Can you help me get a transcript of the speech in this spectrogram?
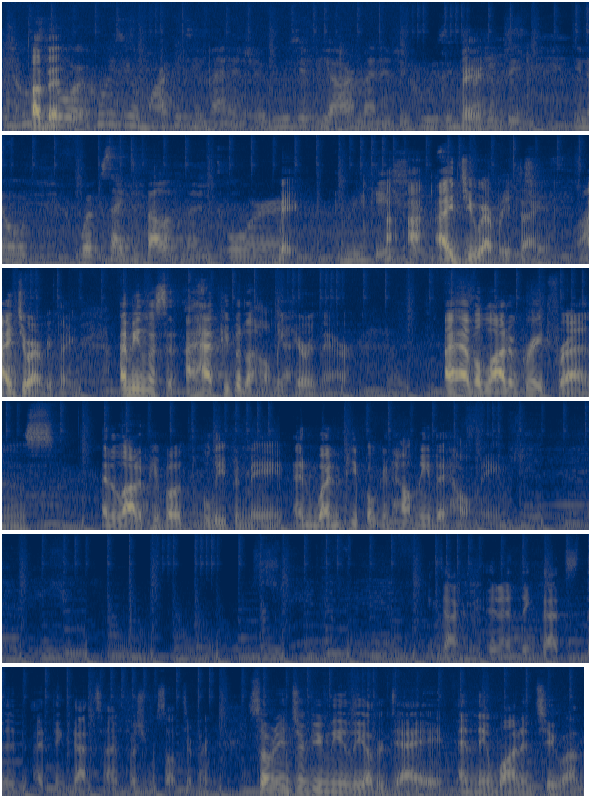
Who's of it. your, who is your marketing manager? Who's your PR manager? Who is in charge of the, you know, website development or Me. communication? I, I do everything. I do everything. I mean, listen, I have people to help me here and there. I have a lot of great friends and a lot of people that believe in me. And when people can help me, they help me. Exactly, and I think that's the. I think that's how I push myself different. Someone interviewed me the other day, and they wanted to. Um,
